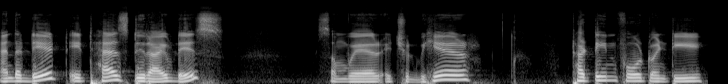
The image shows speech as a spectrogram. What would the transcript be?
And the date it has derived is somewhere it should be here 13 420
